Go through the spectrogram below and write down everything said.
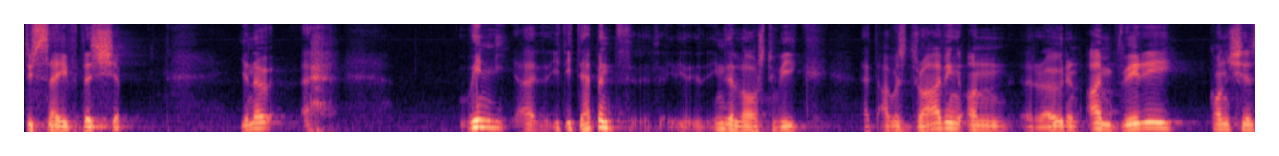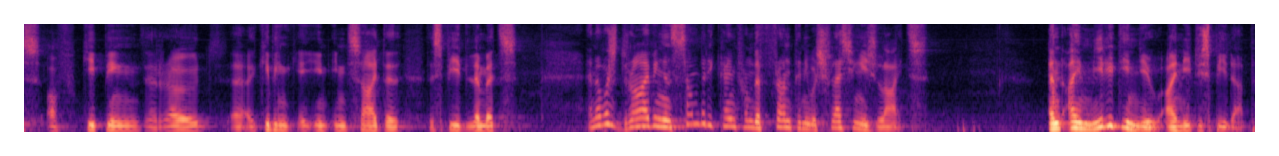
to save the ship. You know, uh, when uh, it, it happened in the last week that I was driving on a road and I'm very conscious of keeping the road, uh, keeping in, inside the, the speed limits. And I was driving, and somebody came from the front and he was flashing his lights. And I immediately knew I need to speed up.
